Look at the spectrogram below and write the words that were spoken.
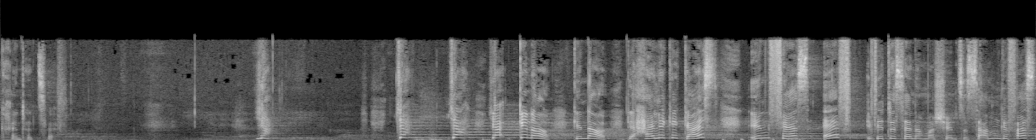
Korinther 12. Ja, ja, ja, ja, genau, genau. Der Heilige Geist, in Vers 11 wird es ja nochmal schön zusammengefasst.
